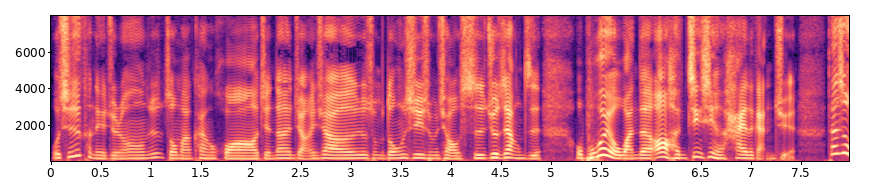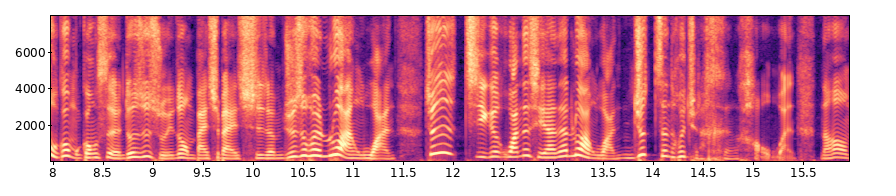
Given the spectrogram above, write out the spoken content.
我其实可能也觉得，哦，就是走马看花，简单的讲一下有什么东西、什么巧思，就这样子，我不会有玩的哦很尽兴、很嗨的感觉。但是我跟我们公司的人都是属于这种白吃白吃的，就是会乱玩，就是几个玩得起来在乱玩，你就真的会觉得很好玩，然后。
